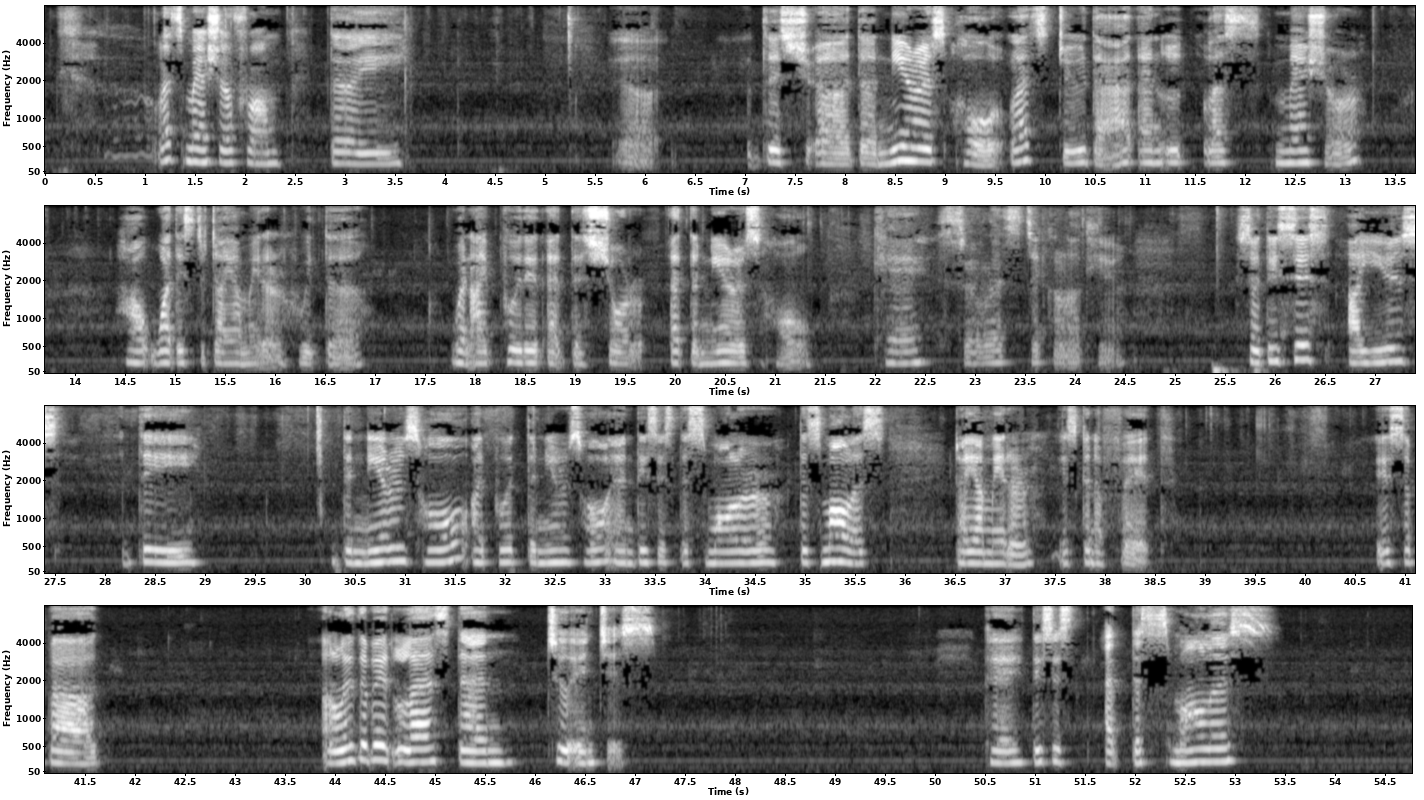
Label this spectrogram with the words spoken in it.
Let's measure from the uh, this uh, the nearest hole. Let's do that and let's measure how what is the diameter with the when I put it at the short at the nearest hole. Okay so let's take a look here. So this is I use the the nearest hole. I put the nearest hole and this is the smaller the smallest diameter is gonna fit. It's about a little bit less than two inches. Okay this is at the smallest.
